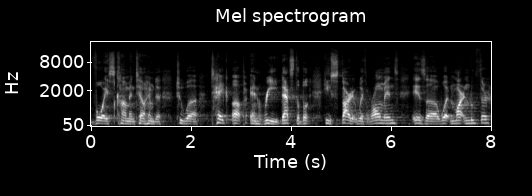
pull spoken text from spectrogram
voice come and tell him to, to uh, take up and read. That's the book he started with. Romans is uh, what Martin Luther,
